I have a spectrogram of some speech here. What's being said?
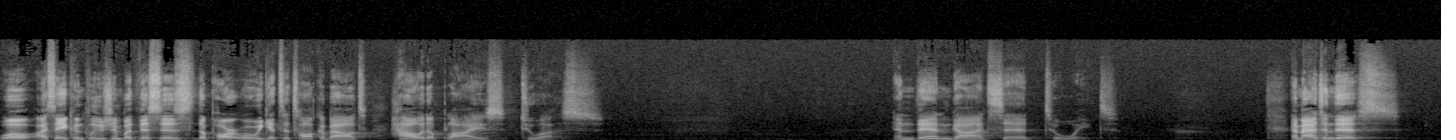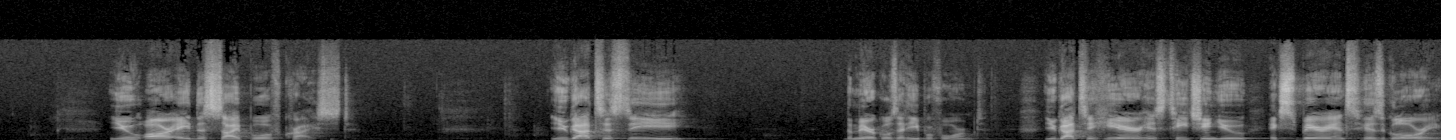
Well, I say conclusion, but this is the part where we get to talk about how it applies to us. And then God said to wait. Imagine this you are a disciple of Christ. You got to see the miracles that he performed. You got to hear his teaching. You experience his glory.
